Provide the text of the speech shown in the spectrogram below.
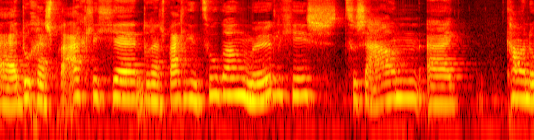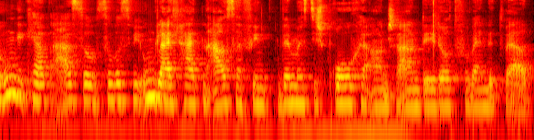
äh, durch, eine sprachliche, durch einen sprachlichen Zugang möglich ist, zu schauen, äh, kann man nur umgekehrt auch so etwas wie Ungleichheiten auserfinden, wenn wir uns die Sprache anschauen, die dort verwendet wird.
